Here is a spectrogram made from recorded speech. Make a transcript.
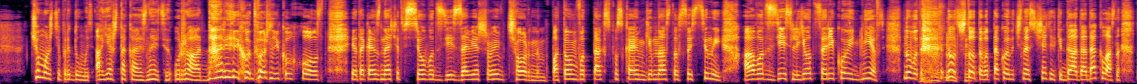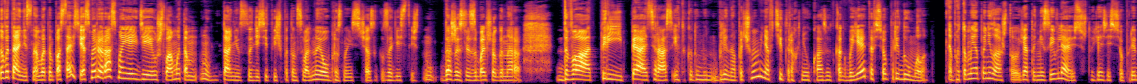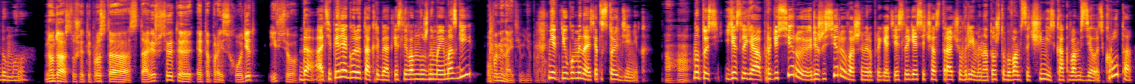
что можете придумать? А я ж такая, знаете, ура, дали художнику холст. Я такая, значит, все вот здесь завешиваем черным, потом вот так спускаем гимнастов со стены, а вот здесь льется рекой нефть. Ну вот, ну вот что-то вот такое начинаю сочинять, такие, да-да-да, классно. Но вы танец нам в этом поставите. Я смотрю, раз моя идея ушла, мы там, ну, танец за 10 тысяч потанцевали, ну, я образно сейчас за 10 тысяч, ну, даже если за большой гонорар. Два, три, пять раз. Я такая думаю, блин, а почему меня в титрах не указывают? Как бы я это все все придумала. А потом я поняла, что я-то не заявляюсь, что я здесь все придумала. Ну да, слушай, ты просто ставишь все это, это происходит, и все. Да, а теперь я говорю так, ребят, если вам нужны мои мозги... Упоминайте мне, пожалуйста. Нет, не упоминайте, это стоит денег. Ага. Ну, то есть, если я продюсирую, режиссирую ваше мероприятие, если я сейчас трачу время на то, чтобы вам сочинить, как вам сделать круто,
